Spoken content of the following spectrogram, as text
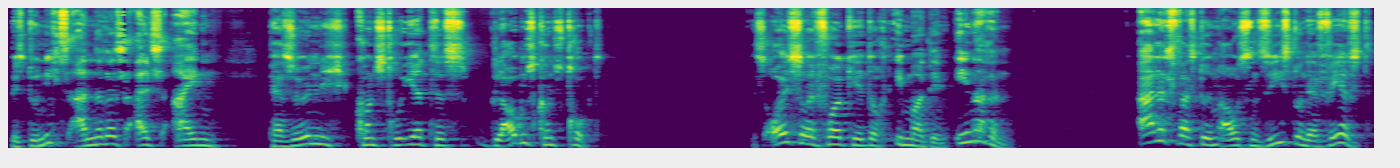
bist du nichts anderes als ein persönlich konstruiertes Glaubenskonstrukt. Das Äußere folgt jedoch immer dem Inneren. Alles, was du im Außen siehst und erfährst,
